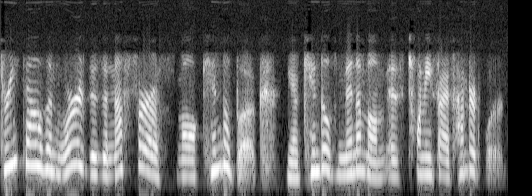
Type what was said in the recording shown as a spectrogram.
3,000 words is enough for a small Kindle book. You know, Kindle's minimum is 2,500 words.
